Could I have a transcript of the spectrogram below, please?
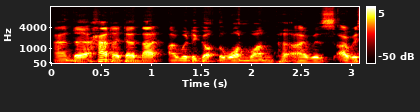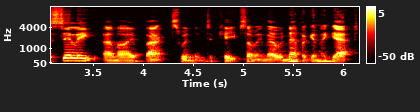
And uh, had I done that, I would have got the one-one. But I was I was silly, and I backed Swindon to keep something they were never going to get.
